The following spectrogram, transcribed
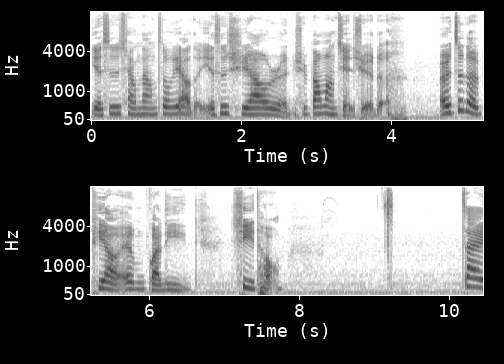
也是相当重要的，也是需要人去帮忙解决的。而这个 PLM 管理系统，在。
